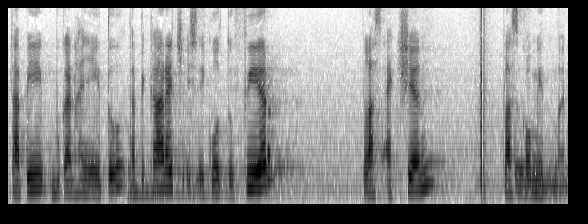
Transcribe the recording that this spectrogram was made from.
Tapi bukan hanya itu, tapi courage is equal to fear plus action plus komitmen.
